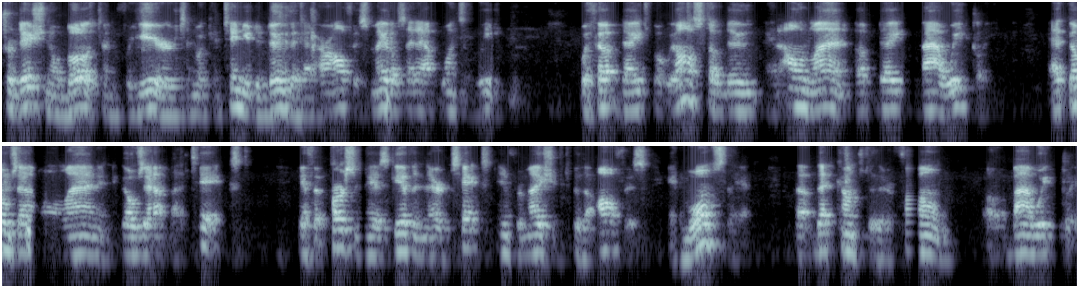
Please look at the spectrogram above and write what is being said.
traditional bulletin for years and we continue to do that. Our office mails that out once a week with updates, but we also do an online update bi-weekly. That goes out online and it goes out by text. If a person has given their text information to the office and wants that, uh, that comes to their phone uh, bi-weekly.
